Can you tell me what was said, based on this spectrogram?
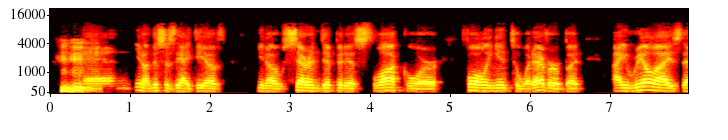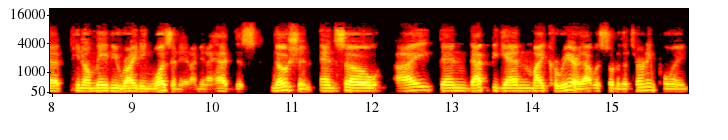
and, you know, this is the idea of you know, serendipitous luck or falling into whatever, but I realized that, you know, maybe writing wasn't it. I mean, I had this notion. And so I then, that began my career. That was sort of the turning point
